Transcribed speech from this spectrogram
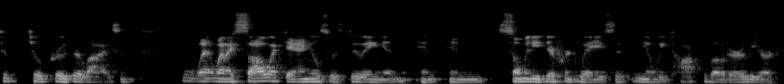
to, to improve their lives. And when, when I saw what Daniels was doing in, in in so many different ways that you know we talked about earlier,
